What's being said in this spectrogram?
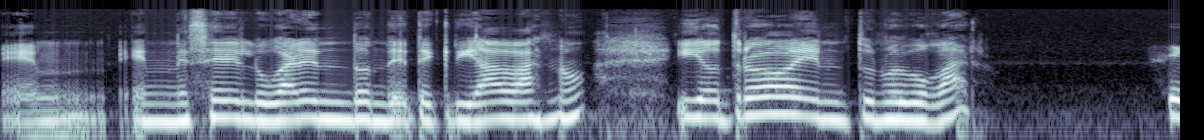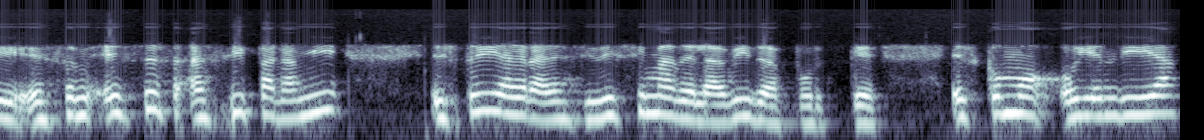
en, en, ese lugar en donde te criabas, ¿no? Y otro en tu nuevo hogar. Sí, eso, eso es así para mí estoy agradecidísima de la vida porque es como hoy en día,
